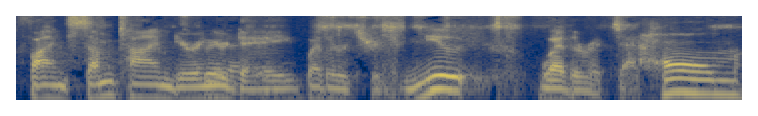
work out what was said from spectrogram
Find some time during Great your day, whether it's your commute, whether it's at home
